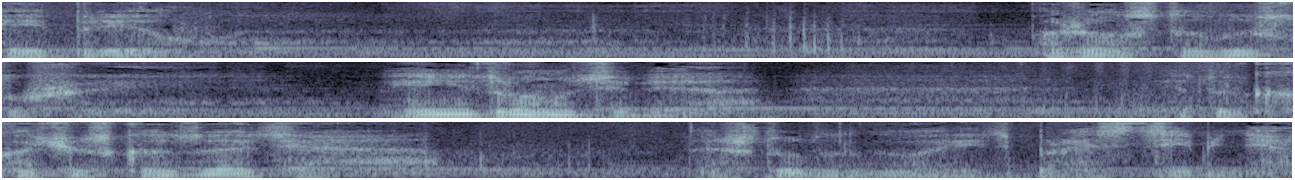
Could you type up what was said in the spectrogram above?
Эйприл, пожалуйста, выслушай. Я не трону тебя. Я только хочу сказать... Да что тут говорить, прости меня.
